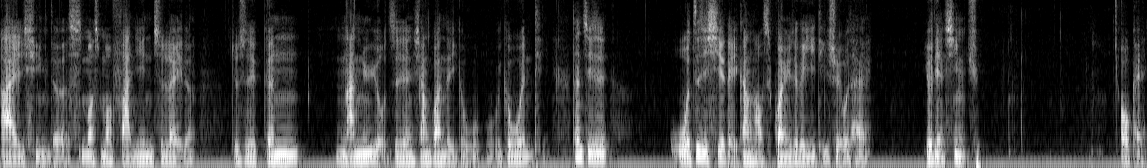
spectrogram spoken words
爱情的什么什么反应之类的，就是跟男女友之间相关的一个一个问题。但其实我自己写的也刚好是关于这个议题，所以我才有点兴趣。OK，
